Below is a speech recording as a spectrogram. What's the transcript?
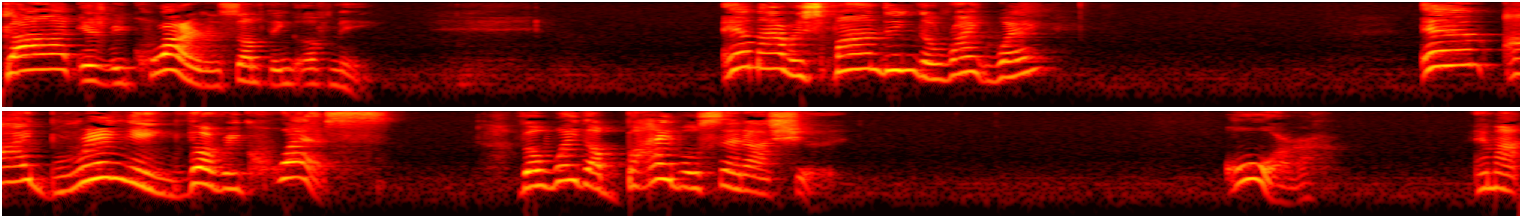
God is requiring something of me. Am I responding the right way? Am I bringing the requests the way the Bible said I should? Or am I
